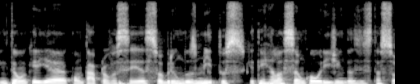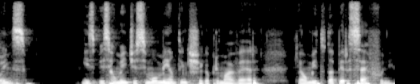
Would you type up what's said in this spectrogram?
Então eu queria contar para vocês sobre um dos mitos que tem relação com a origem das estações, especialmente esse momento em que chega a primavera que é o mito da Perséfone.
